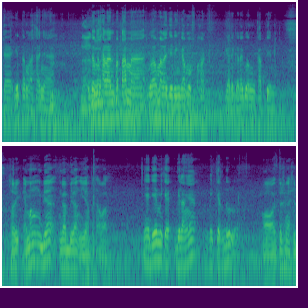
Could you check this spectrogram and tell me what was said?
kayak gitu rasanya. Nah, itu kesalahan pertama. Gue malah jadi nggak move on. Gara-gara gue ngungkapin. Sorry emang dia nggak bilang iya pas awal? Ya dia mikir bilangnya mikir dulu. Oh terus ngasih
